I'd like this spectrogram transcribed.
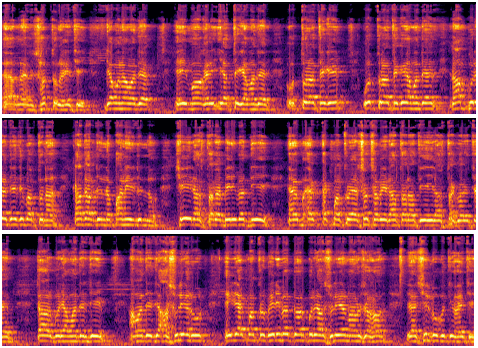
আপনার সচ্ছল হয়েছে। যেমন আমাদের এই মহাখালী ইয়ার থেকে আমাদের উত্তরা থেকে উত্তরা থেকে আমাদের রামপুরে যেতে পারতো না কাদার জন্য, পানির জন্য। সেই রাস্তাটা বেরিবাদ দিয়ে এক- এক- একমাত্র এরশাদ সাহেব রাতারাতি এই রাস্তা করেছেন। তারপরে আমাদের যে আমাদের যে আশুলিয়া রোড, এইটা একমাত্র বেরিবাদ দেওয়ার পরে আশুলিয়ার মানুষ এখন শিল্পপতি হয়েছে।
